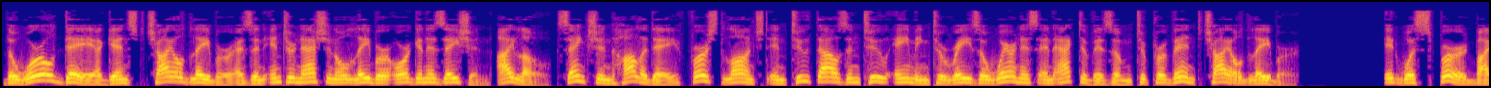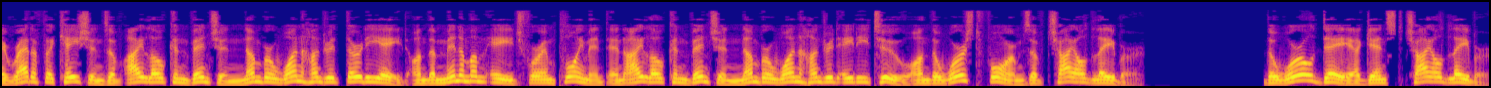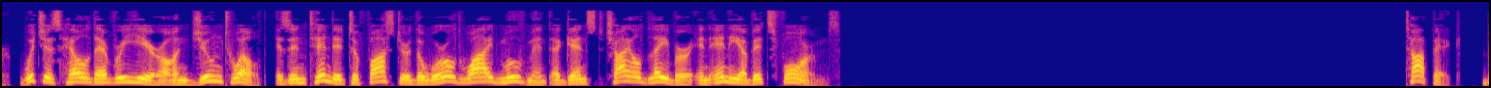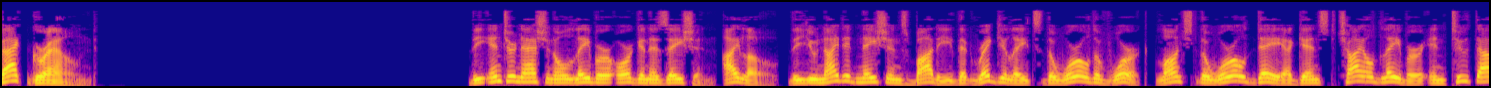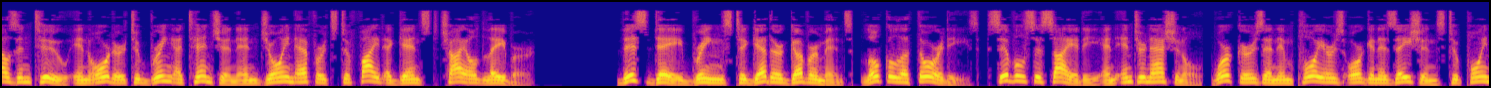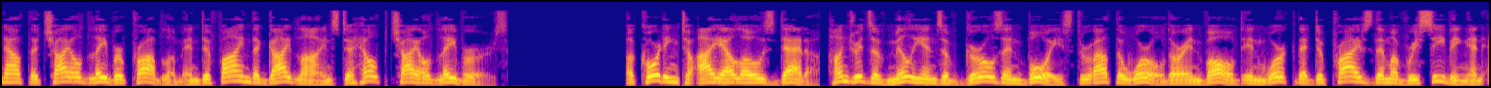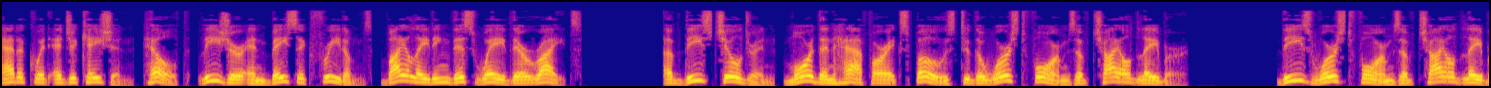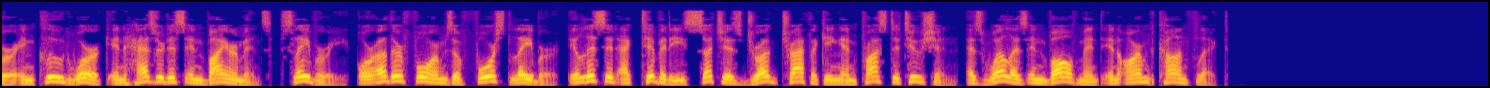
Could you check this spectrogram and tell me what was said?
The World Day Against Child Labour is an international labour organization sanctioned holiday first launched in 2002 aiming to raise awareness and activism to prevent child labour. It was spurred by ratifications of ILO Convention No. 138 on the minimum age for employment and ILO Convention No. 182 on the worst forms of child labour. The World Day Against Child Labour, which is held every year on June 12, is intended to foster the worldwide movement against child labour in any of its forms. Background The International Labour Organization ILO, the United Nations body that regulates the world of work, launched the World Day Against Child Labour in 2002 in order to bring attention and join efforts to fight against child labour. This day brings together governments, local authorities, civil society and international, workers and employers organizations to point out the child labor problem and define the guidelines to help child laborers. According to ILO's data, hundreds of millions of girls and boys throughout the world are involved in work that deprives them of receiving an adequate education, health, leisure and basic freedoms, violating this way their rights. Of these children, more than half are exposed to the worst forms of child labor. These worst forms of child labor include work in hazardous environments, slavery, or other forms of forced labor, illicit activities such as drug trafficking and prostitution, as well as involvement in armed conflict.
